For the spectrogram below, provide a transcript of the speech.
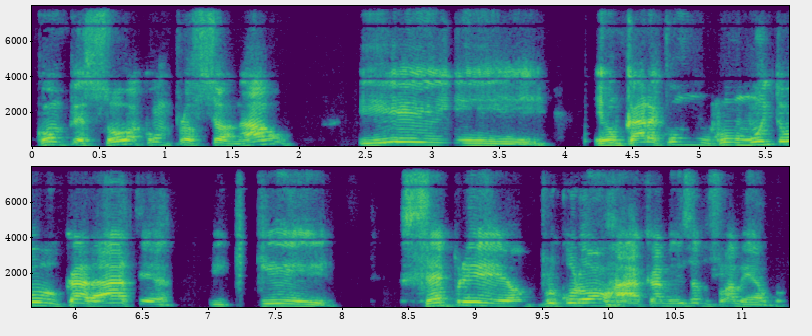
como pessoa, como profissional, e, e, e um cara com, com muito caráter e que sempre procurou honrar a camisa do Flamengo.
